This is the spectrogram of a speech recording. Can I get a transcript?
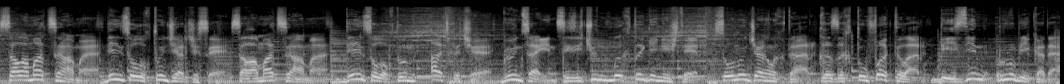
Саламат саама ден соолуктун жарчысы. Саламат саама ден соолуктун ачкычы. Күн сайын сиз үчүн мыкты кеңештер сонун жаңылыктар кызыктуу фактылар биздин рубрикада.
